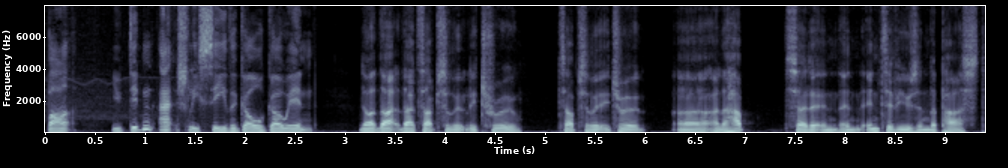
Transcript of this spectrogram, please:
but you didn't actually see the goal go in. No, that that's absolutely true. It's absolutely true, uh, and I have said it in, in interviews in the past.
